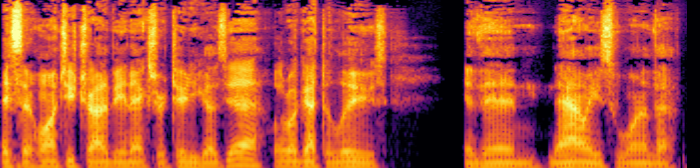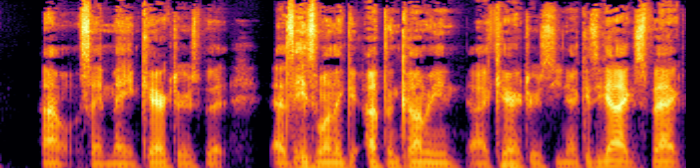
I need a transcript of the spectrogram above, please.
they said, "Why don't you try to be an extra too?" He goes, "Yeah, what do I got to lose?" And then now he's one of the I won't say main characters, but as he's one of the up and coming uh, characters, you know, because you got to expect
